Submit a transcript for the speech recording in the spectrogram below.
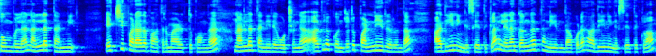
சொம்பில் நல்ல தண்ணீர் எச்சி படாத பாத்திரமாக எடுத்துக்கோங்க. நல்ல தண்ணீரை ஊற்றுங்க. அதில் கொஞ்சோட்டு பன்னீர் இருந்தால் அதையும் நீங்கள் சேர்த்துக்கலாம். இல்லைன்னா கங்கா தண்ணி இருந்தால் கூட அதையும் நீங்கள் சேர்த்துக்கலாம்.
